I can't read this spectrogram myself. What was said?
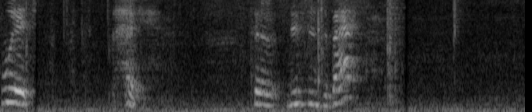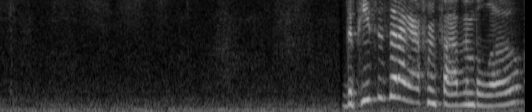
which, hey, so this is the back. The pieces that I got from Five and Below,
